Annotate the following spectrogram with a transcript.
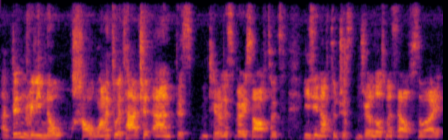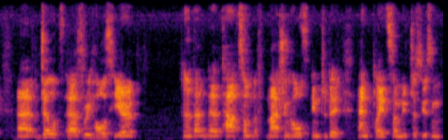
I didn't really know how I wanted to attach it and this material is very soft so it's easy enough to just drill those myself. So I uh, drilled uh, three holes here and then uh, tapped some matching holes into the end plates. So I'm just using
